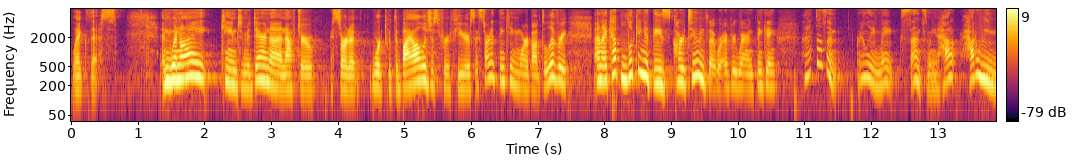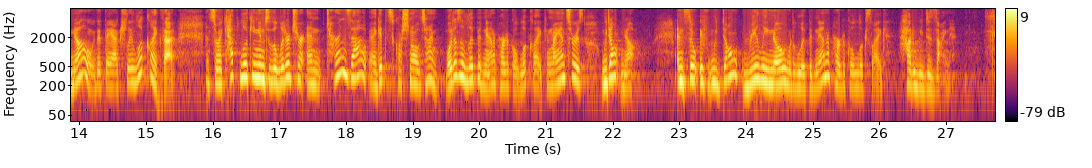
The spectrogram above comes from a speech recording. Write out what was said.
like this. And when I came to Moderna, and after started, worked with the biologist for a few years, I started thinking more about delivery. And I kept looking at these cartoons that were everywhere and thinking, that doesn't really make sense. I mean, how, how do we know that they actually look like that? And so I kept looking into the literature, and turns out, I get this question all the time, what does a lipid nanoparticle look like? And my answer is, we don't know. And so if we don't really know what a lipid nanoparticle looks like, how do we design it?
